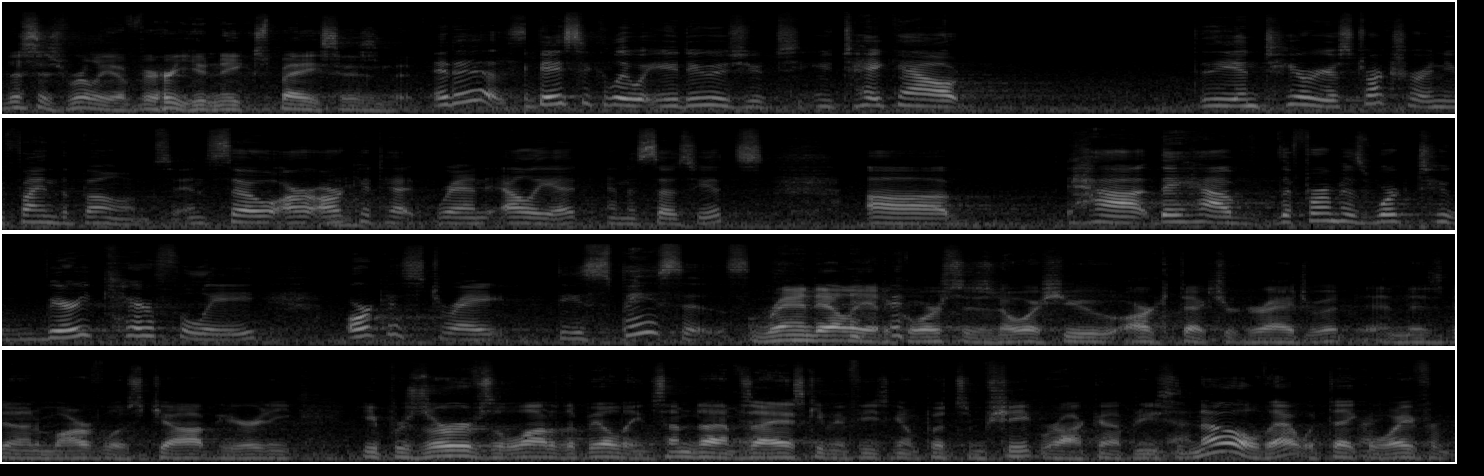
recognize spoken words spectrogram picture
This is really a very unique space, isn't it? It is. Basically what you do is you, you take out the interior structure and you find the bones. And so our architect, Rand Elliott and Associates, uh, ha they have, the firm has worked to very carefully orchestrate these spaces. Rand Elliott, of course, is an OSU architecture graduate and has done a marvelous job here. And he he preserves a lot of the building. Sometimes I ask him if he's going to put some sheetrock up, and he yeah. said, no, that would take right. away from.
